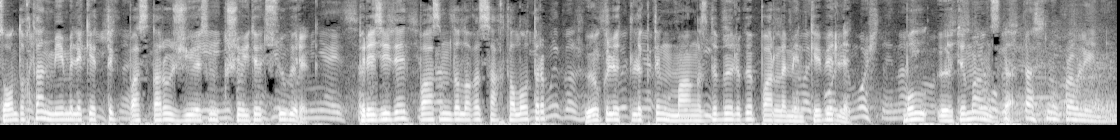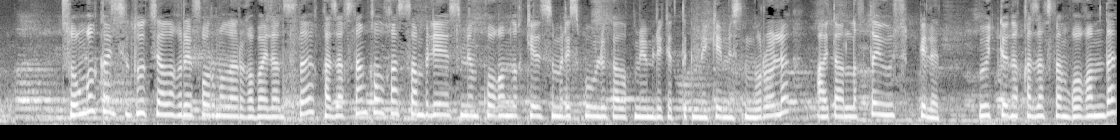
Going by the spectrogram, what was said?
Сондықтан мемлекеттік басқару жүйесін күшейте түсу керек. Президент басымдылығы сақтала отырып өкілеттіліктің маңызды бөлігі парламентке беріледі. Бұл өте маңызды. Соңғы конституциялық реформаларға байланысты қазақстан халқы ассамблеясы мен қоғамдық келісім республикалық мемлекеттік мекемесінің рөлі айтарлықтай өсіп келеді. Өйткені қазақстан қоғамында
